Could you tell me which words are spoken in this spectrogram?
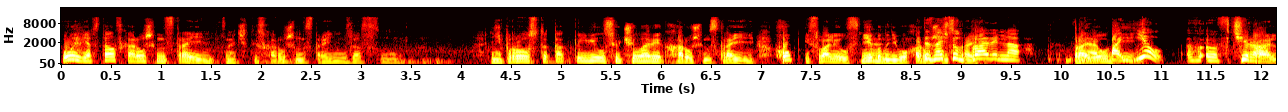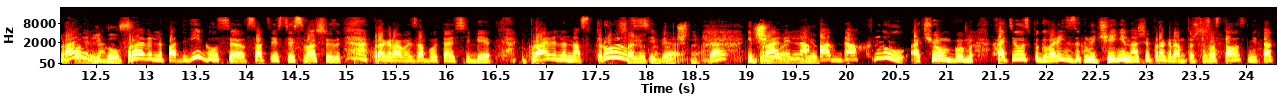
ой, я встал с хорошим настроением. Значит, ты с хорошим настроением заснул. Не просто так появилось у человека хорошее настроение. Хоп, и свалил с неба да. на него хорошее настроение. Это значит, настроение. он правильно Провел э, поел, Э, вчера, правильно, правильно подвигался. Правильно подвигался в соответствии с вашей программой заботы о себе, правильно настроил Абсолютно себя, точно. Да? и Человек... правильно отдохнул, о чем бы хотелось поговорить в заключении нашей программы, потому что осталось не так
